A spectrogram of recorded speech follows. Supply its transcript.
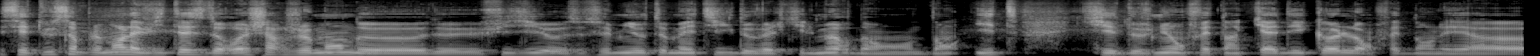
C'est tout simplement la vitesse de rechargement de, de fusil euh, semi-automatique de Val Kilmer dans, dans Hit, qui est devenu en fait un cas d'école en fait dans les euh,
